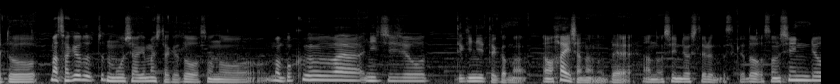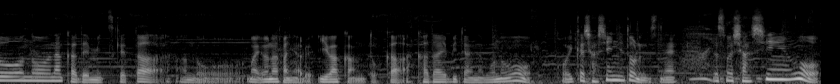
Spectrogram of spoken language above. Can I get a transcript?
ーとまあ、先ほどちょっと申し上げましたけどその、まあ、僕は日常的にというか、まあ、歯医者なのであの診療してるんですけどその診療の中で見つけたあの、まあ、世の中にある違和感とか課題みたいなものをこう一回写真に撮るんですね。はいでその写真を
